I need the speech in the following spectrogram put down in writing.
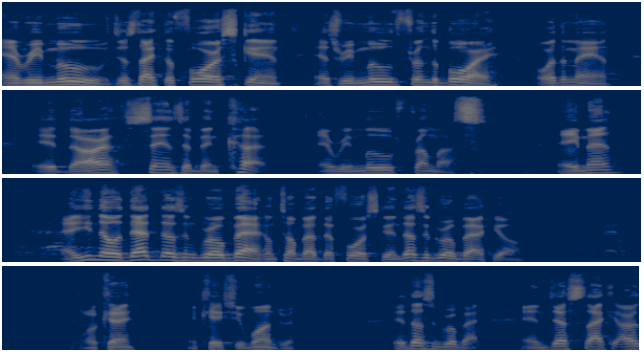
and removed, just like the foreskin is removed from the boy or the man. It, our sins have been cut and removed from us. Amen. And you know, that doesn't grow back. I'm talking about that foreskin. It doesn't grow back, y'all. Okay? In case you're wondering. It doesn't grow back. And just like our,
